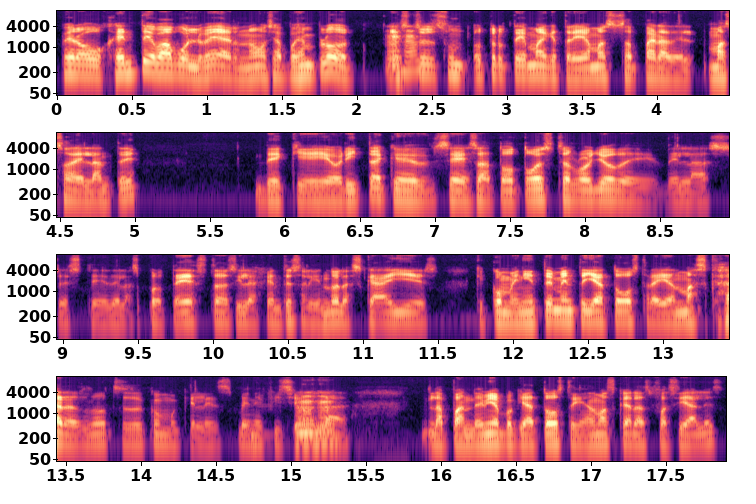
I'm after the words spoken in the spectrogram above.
Pero gente va a volver, ¿no? O sea, por ejemplo, esto es un, otro tema que traía más, para más adelante, de que ahorita que se desató todo este rollo de, de las, este, de las protestas y la gente saliendo a las calles, que convenientemente ya todos traían máscaras, ¿no? Entonces como que les benefició la, la pandemia porque ya todos tenían máscaras faciales.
